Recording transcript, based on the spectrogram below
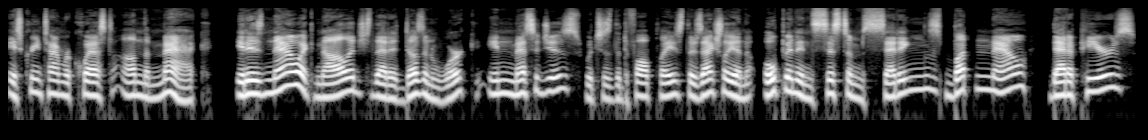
a screen time request on the Mac, it is now acknowledged that it doesn't work in messages, which is the default place. There's actually an open in system settings button now that appears,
